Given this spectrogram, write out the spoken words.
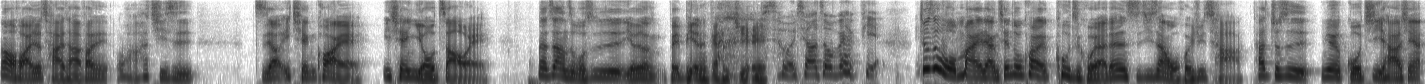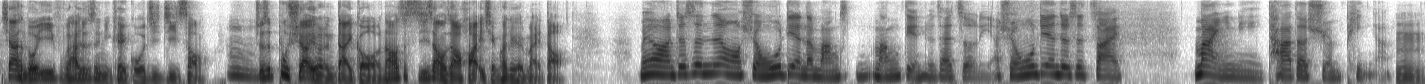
那我回来就查一查，发现哇，它其实只要一千块哎，一千有找哎、欸。那这样子我是不是有种被骗的感觉？什么叫做被骗？就是我买两千多块的裤子回来，但是实际上我回去查，它就是因为国际，它现在现在很多衣服，它就是你可以国际寄送。嗯，就是不需要有人代购，然后是实际上我只要花一千块就可以买到。没有啊，就是那种选物店的盲盲点就在这里啊。选物店就是在卖你他的选品啊，嗯，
